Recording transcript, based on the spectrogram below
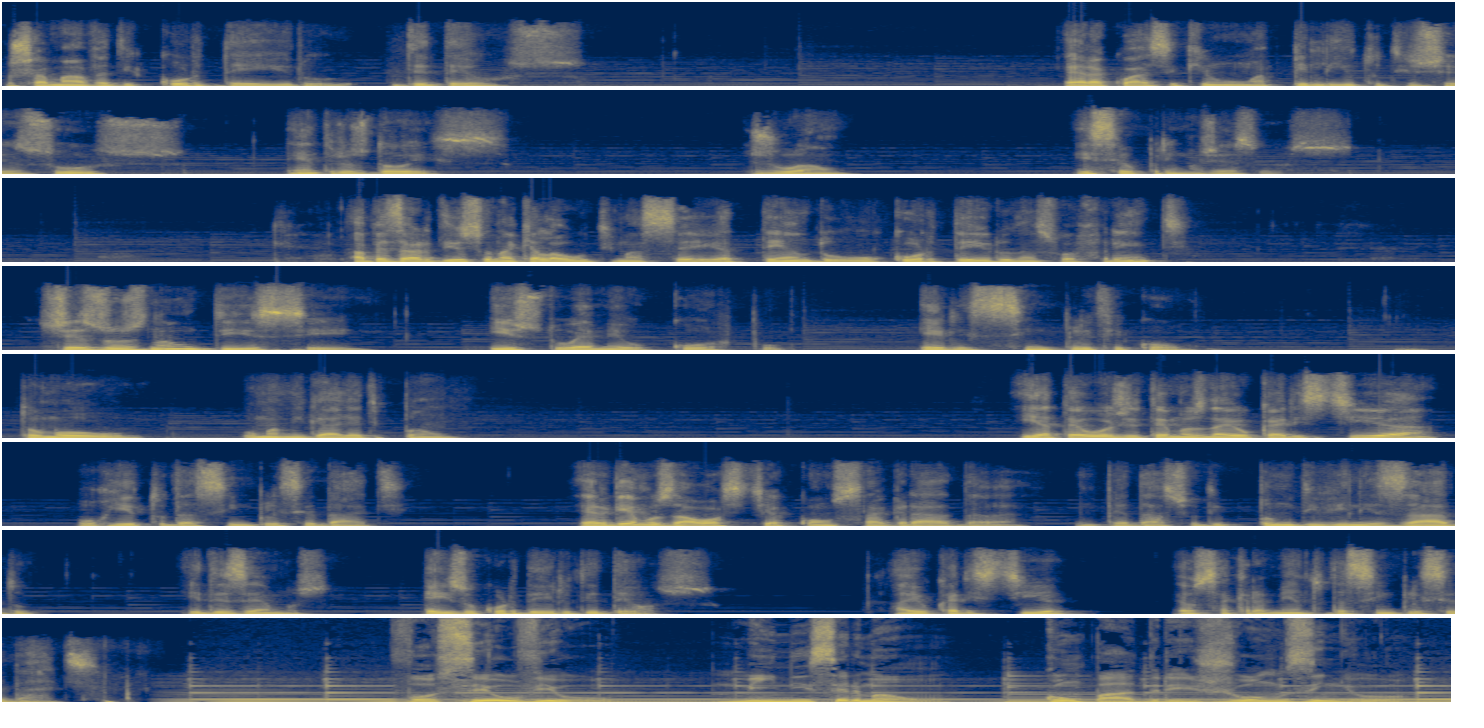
o chamava de Cordeiro de Deus era quase que um apelido de Jesus entre os dois, João e seu primo Jesus. Apesar disso, naquela última ceia, tendo o cordeiro na sua frente, Jesus não disse: Isto é meu corpo. Ele simplificou. Tomou uma migalha de pão e até hoje temos na Eucaristia o rito da simplicidade. Erguemos a hóstia consagrada, um pedaço de pão divinizado, e dizemos: Eis o Cordeiro de Deus. A Eucaristia é o sacramento da simplicidade. Você ouviu Mini Sermão, Compadre Joãozinho.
